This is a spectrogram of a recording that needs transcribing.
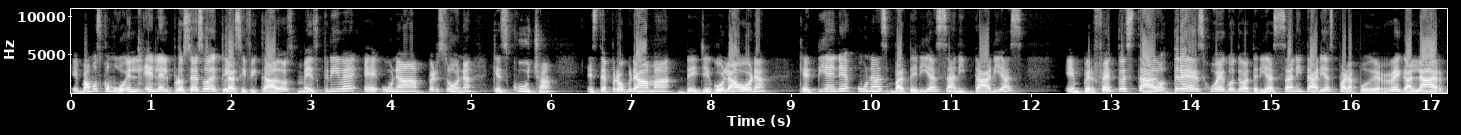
eh, vamos como en, el proceso de clasificados, me escribe eh, una persona que escucha este programa de Llegó la hora, que tiene unas baterías sanitarias en perfecto estado, tres juegos de baterías sanitarias para poder regalar.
